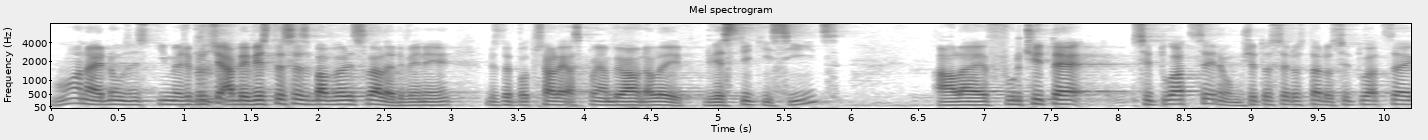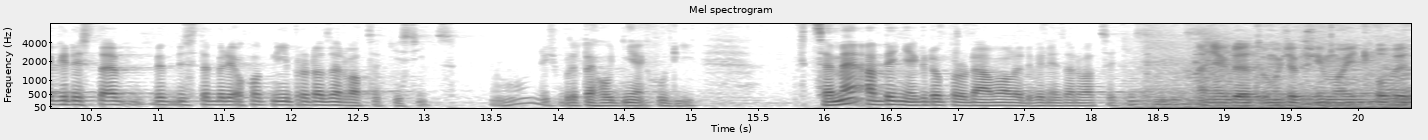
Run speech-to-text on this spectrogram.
No a najednou zjistíme, že prostě, aby vy jste se zbavili své ledviny, byste potřebovali aspoň, aby vám dali 200 tisíc, ale v určité situaci, nebo můžete se dostat do situace, kdy jste, by, byste byli ochotní prodat za 20 tisíc, no, když budete hodně chudý. Chceme, aby někdo prodával ledviny za 20 tisíc? A někdo je to může přímo jít lovit.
